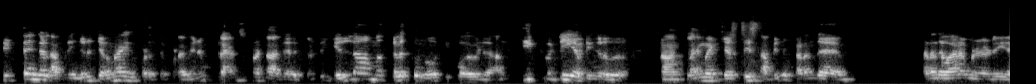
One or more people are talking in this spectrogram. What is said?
திட்டங்கள் அப்படிங்கிறது ஜனநாயகப்படுத்தப்பட வேண்டும் டிரான்ஸ்பரண்டாக இருக்கணும் எல்லா மக்களுக்கும் நோக்கி போக வேண்டும். அந்த ஈக்விட்டி அப்படிங்கிறது நான் கிளைமேட் ஜஸ்டிஸ் அப்படின்னு கடந்த கடந்த வாரம் என்னுடைய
